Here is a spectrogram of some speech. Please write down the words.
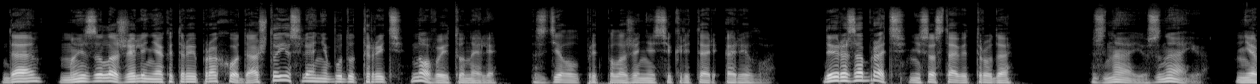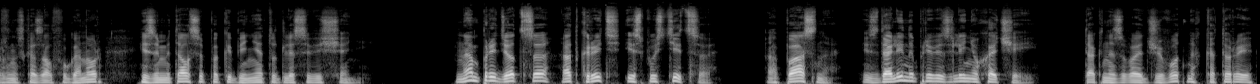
Да, мы заложили некоторые проходы. А что, если они будут рыть новые туннели? Сделал предположение секретарь Орело. Да и разобрать не составит труда. Знаю, знаю, нервно сказал Фуганор и заметался по кабинету для совещаний. Нам придется открыть и спуститься. Опасно. Из долины привезли нюхачей. Так называют животных, которые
